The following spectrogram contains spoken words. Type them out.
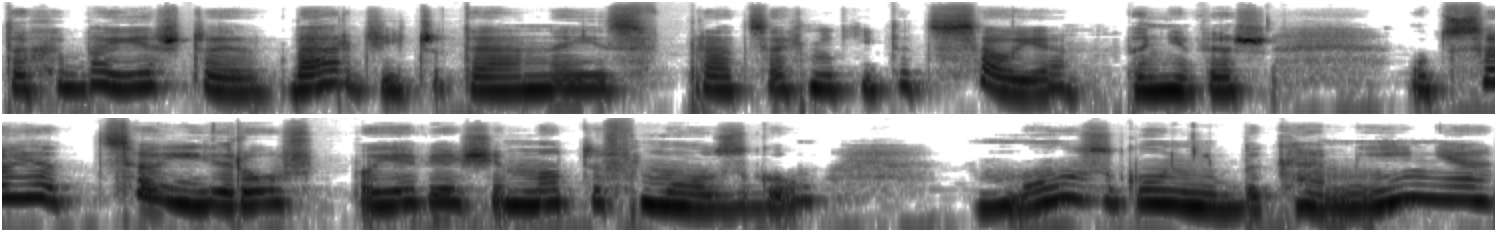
to chyba jeszcze bardziej czytelne jest w pracach Nikity Tsoja, ponieważ u Tsoja co i róż pojawia się motyw mózgu, mózgu, niby kamienia,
